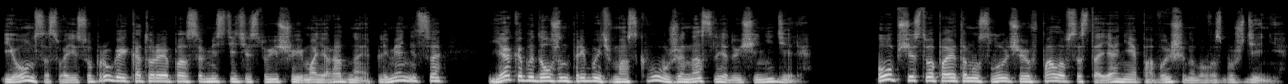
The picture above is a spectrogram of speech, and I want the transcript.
и он со своей супругой, которая по совместительству еще и моя родная племянница, якобы должен прибыть в Москву уже на следующей неделе. Общество по этому случаю впало в состояние повышенного возбуждения.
